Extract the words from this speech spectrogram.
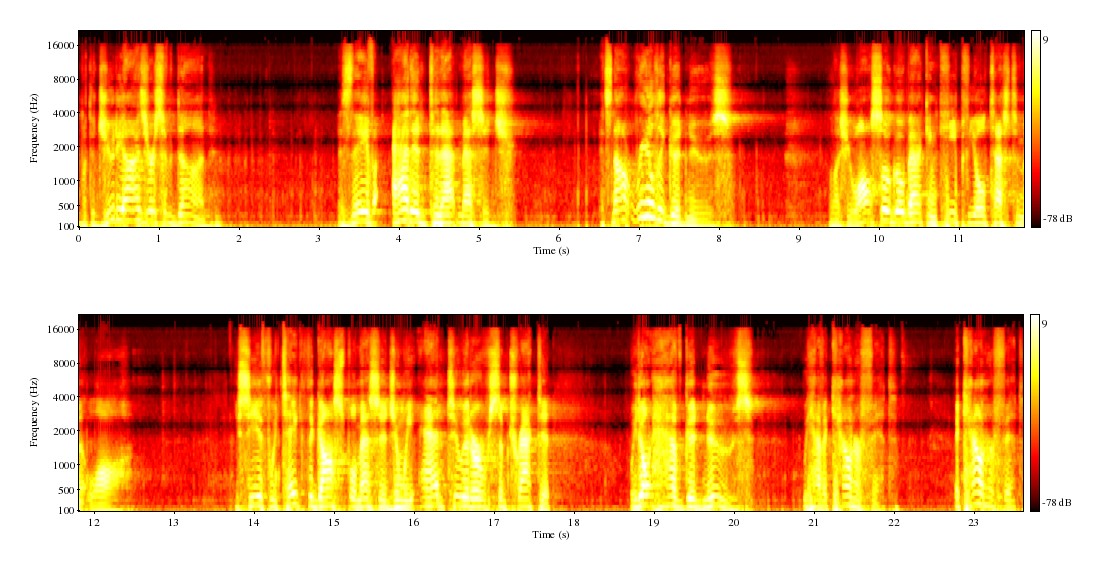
What the Judaizers have done is they've added to that message. It's not really good news unless you also go back and keep the Old Testament law. You see, if we take the gospel message and we add to it or subtract it, we don't have good news. We have a counterfeit. A counterfeit.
